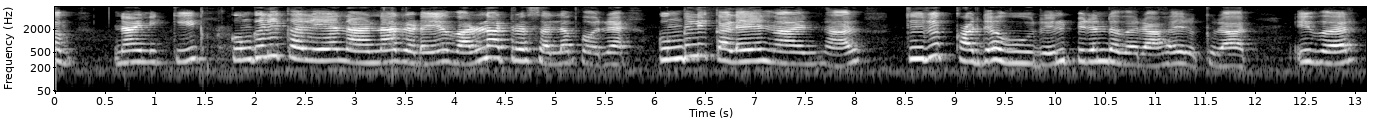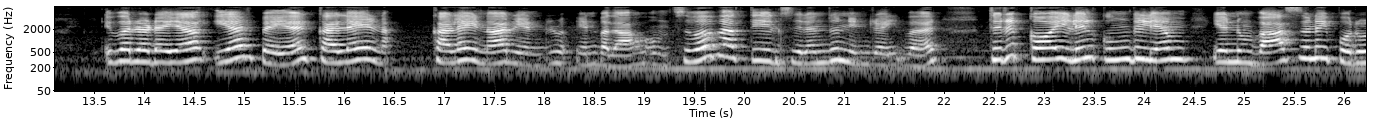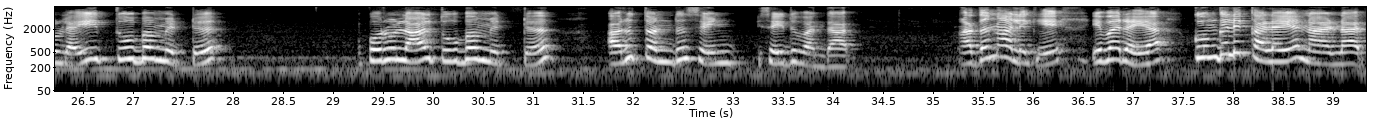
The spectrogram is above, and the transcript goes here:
வணக்கம். நான் இன்னைக்கு குங்குலி கலைய நானாருடைய வரலாற்றை சொல்ல போறேன். குங்குலி கலைய நாயனார் திருக்கடவூரில் பிறந்தவராக இருக்கிறார். இவர் இவருடைய இயற்பெயர் கலையனா கலைஞர் என்று என்பதாகும். சிவபக்தியில் சிறந்து நின்ற இவர் திருக்கோயிலில் குங்குலியம் என்னும் வாசனை பொருளை தூபமிட்டு பொருளால் தூபமிட்டு அருத்தொண்டு செய்து வந்தார். அதனாலேயே இவரைய குங்குலிக்கலைய நாயனார்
